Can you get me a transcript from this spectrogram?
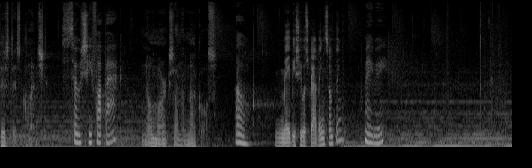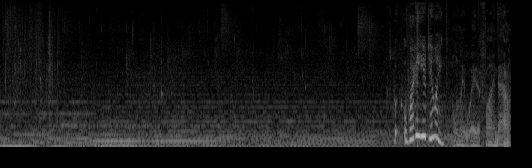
fist is clenched. So she fought back? No marks on the knuckles. Oh, Maybe she was grabbing something? maybe. W- what are you doing? Only way to find out.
